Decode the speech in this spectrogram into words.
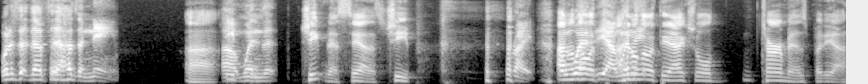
What is that? That, that has a name. Uh, Uh, when the cheapness. Yeah, that's cheap. right. I don't When- know. What, yeah, I don't they- know what the actual term is, but yeah,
